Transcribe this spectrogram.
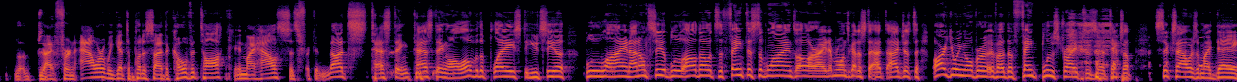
For an hour, we get to put aside the COVID talk in my house. It's freaking nuts. Testing, testing all over the place. Do you see a blue line? I don't see a blue. Oh no, it's the faintest of lines. Oh, all right, everyone's got to. St- I just uh, arguing over if, uh, the faint blue stripes is, uh, takes up six hours of my day.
